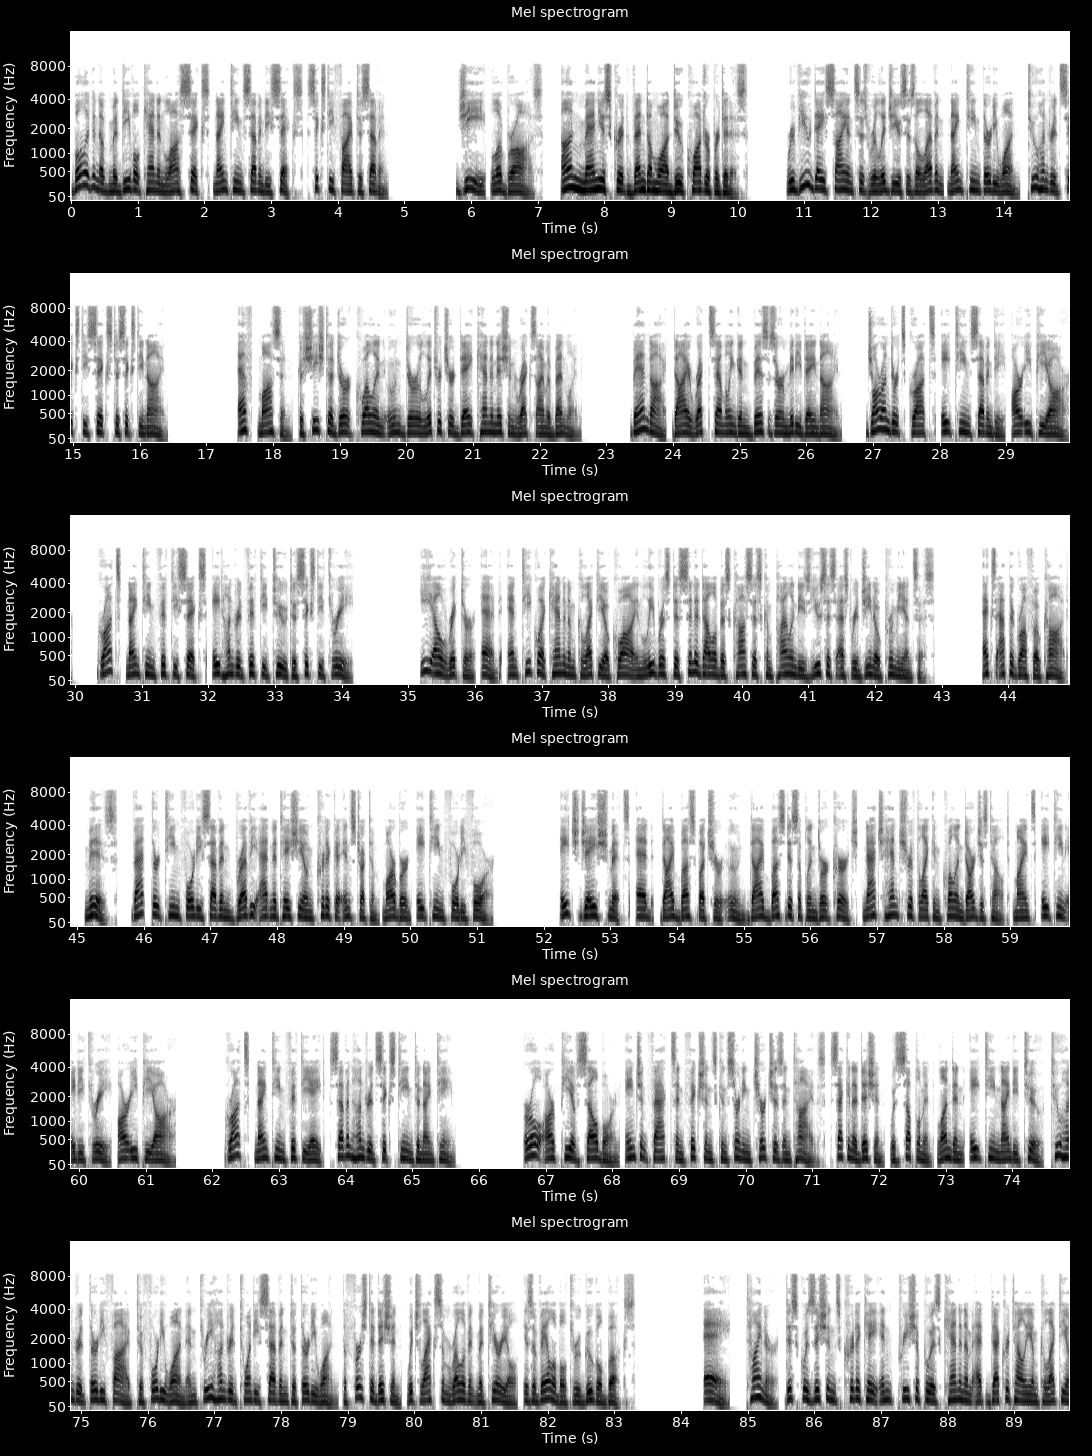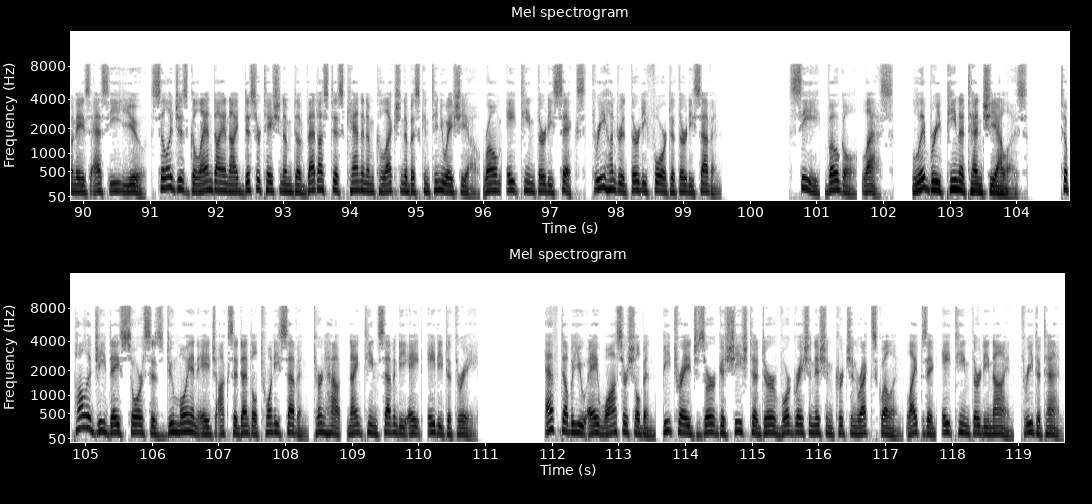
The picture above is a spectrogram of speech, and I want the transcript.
Bulletin of Medieval Canon Law 6 1976, 65–7. G. Le Bras. Un manuscrit vendumois du quadripartidus. Revue des Sciences Religieuses 11 1931, 266–69 F. Maassen, Geschichte der Quellen und der Literatur des Kanonischen Rechts im Abendland. Bandai, die Rechtsammlungen bis zur Mitte des 9. Jahrhunderts Graz, 1870, REPR. Graz, 1956, 852–63 E. L. Richter, ed., Antiqua Canonum Collectio qua in Libris de Synodalibus Casus Compilendis usus est Regino Prumiensis. Ex Epigrapho Cod. Ms. Vat. 1347 Brevi Adnotatione Critica Instructum Marburg, 1844. H. J. Schmitz, ed., Die Busbücher und die Busdisziplin der Kirche, nach Handschriftlichen Quellen dargestellt Mainz, 1883, REPR. Graz, 1958, 716–19. Earl R. P. of Selborne, Ancient Facts and Fictions Concerning Churches and Tithes, 2nd edition, with supplement London, 1892, 235–41 and 327–31 the first edition, which lacks some relevant material, is available through Google Books. A. Theiner, Disquisitions criticae in Praecipuas canonum et decretalium collectiones seu, Sylloges Galandianae dissertationum de vetustis canonum collectionibus continuatio Rome, 1836, 334–37. C. Vogel, Les Libri Penitentiales. Topologie des sources du Moyen Age Occidental 27 Turnhout, 1978, 80–3. F. W. A. Wasserschleben, Betrage zur Geschichte der Vorgrätionischen Kirchenrechtsquellen Leipzig, 1839, 3–10.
